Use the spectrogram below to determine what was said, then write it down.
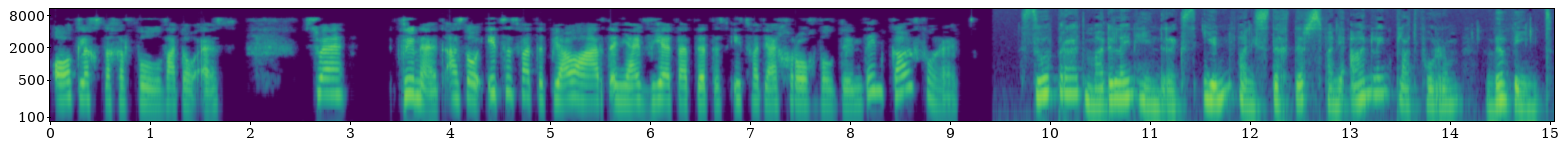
aakligste gevoel wat daar is. So doen dit. As daar iets is wat op jou hart en jy weet dat dit is iets wat jy graag wil doen, then go for it. So praat Madeleine Hendriks, een van die stigters van die aanlyn platform The Wind.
